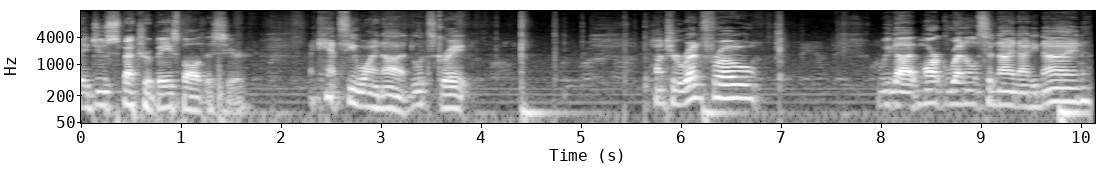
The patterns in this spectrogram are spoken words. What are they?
they do Spectra baseball this year. I can't see why not. It looks great. Hunter Renfroe. We got Mark Reynolds to 9.99.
